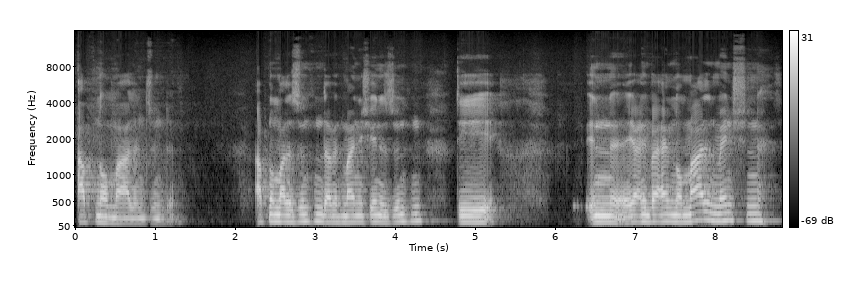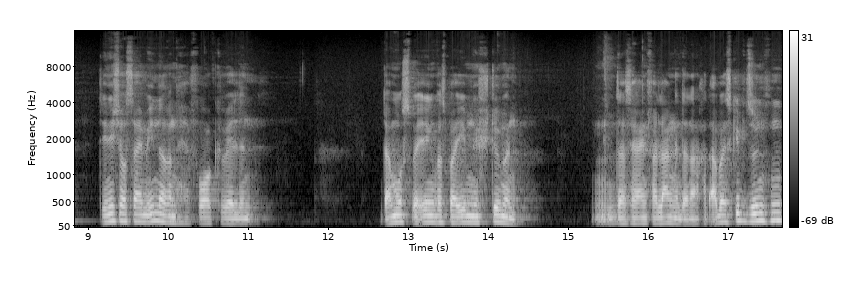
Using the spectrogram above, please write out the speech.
abnormalen Sünden. Abnormale Sünden, damit meine ich jene Sünden, die in, ja, bei einem normalen Menschen, die nicht aus seinem Inneren hervorquellen. Da muss irgendwas bei ihm nicht stimmen, dass er ein Verlangen danach hat. Aber es gibt Sünden,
